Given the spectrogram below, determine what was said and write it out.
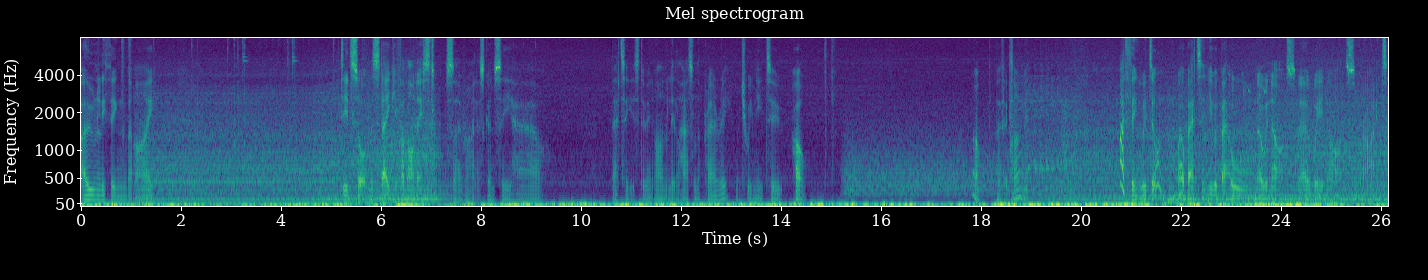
Only thing that I did sort of mistake if I'm honest. So right, let's go and see how Betty is doing on Little House on the Prairie, which we need to... Oh. Oh, perfect timing. I think we're done. Well, Betty, you were better. Oh, no, we're not. No, we're not. Right.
